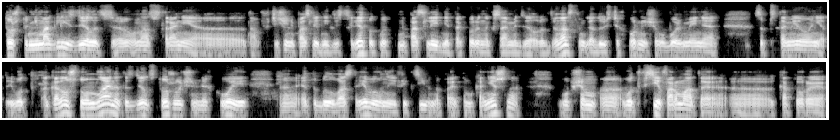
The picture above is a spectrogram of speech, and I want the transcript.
то, что не могли сделать э, у нас в стране э, там, в течение последних 10 лет, вот мы, мы последний такой рынок сами делали в 2012 году, и с тех пор ничего более-менее сопоставимого нет. И вот оказалось, что онлайн это сделать тоже очень легко, и э, это было востребовано и эффективно. Поэтому, конечно, в общем, э, вот все форматы, э, которые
